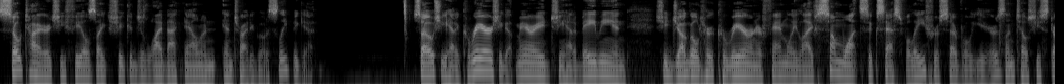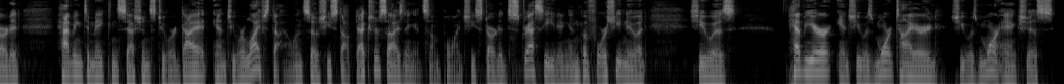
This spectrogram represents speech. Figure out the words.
so tired she feels like she could just lie back down and, and try to go to sleep again. So she had a career, she got married, she had a baby, and she juggled her career and her family life somewhat successfully for several years until she started having to make concessions to her diet and to her lifestyle. And so she stopped exercising at some point. She started stress eating. And before she knew it, she was heavier and she was more tired. She was more anxious.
